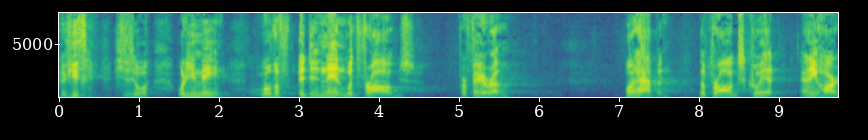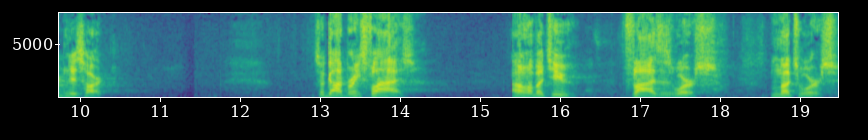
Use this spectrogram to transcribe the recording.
If you think, she said, well, What do you mean? Well, the, it didn't end with frogs for Pharaoh. What happened? The frogs quit and he hardened his heart. So God brings flies. I don't know about you. Flies is worse, much worse.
